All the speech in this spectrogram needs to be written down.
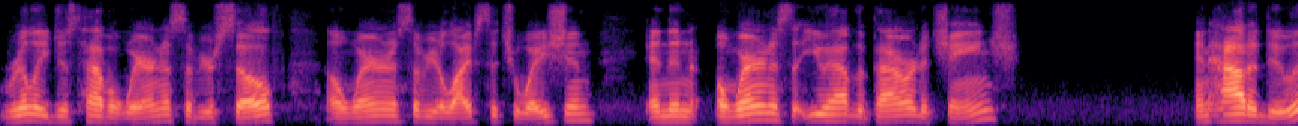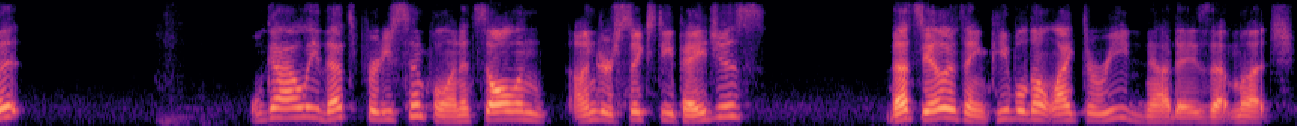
really just have awareness of yourself, awareness of your life situation, and then awareness that you have the power to change and how to do it. Well, golly, that's pretty simple. And it's all in under 60 pages. That's the other thing. People don't like to read nowadays that much.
